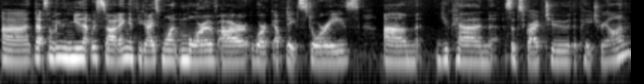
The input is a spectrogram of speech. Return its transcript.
uh, that's something new that we're starting. If you guys want more of our work update stories, um, you can subscribe to the Patreon.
